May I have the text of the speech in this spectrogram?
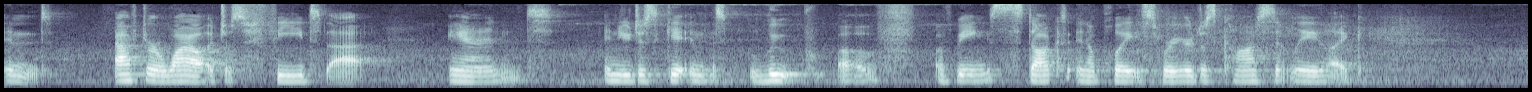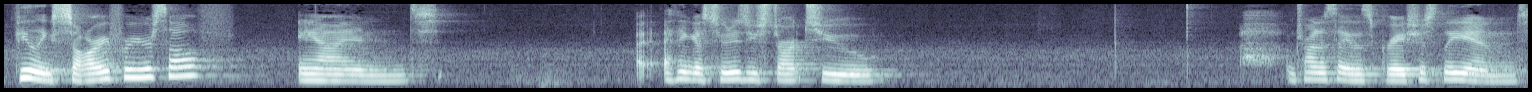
And after a while, it just feeds that. And and you just get in this loop of of being stuck in a place where you're just constantly like feeling sorry for yourself and I think as soon as you start to I'm trying to say this graciously and,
